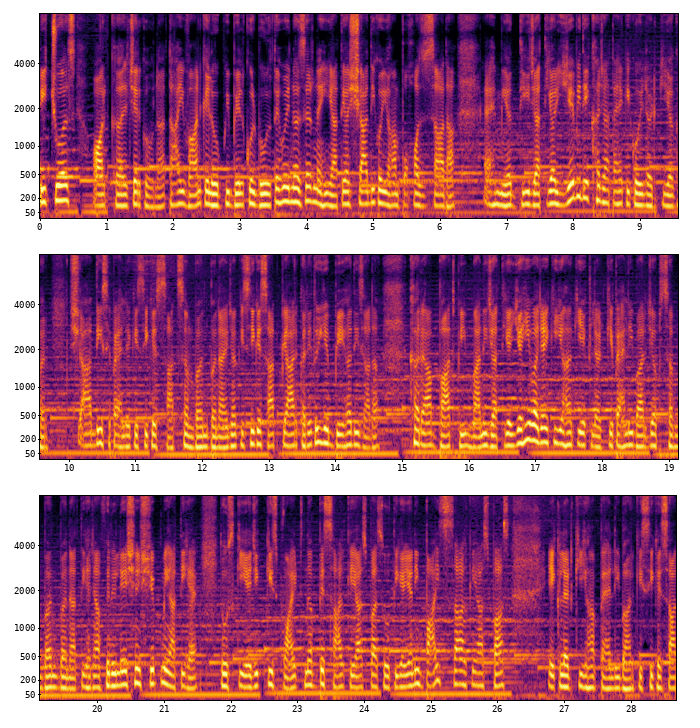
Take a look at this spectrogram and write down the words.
रिचुअल्स और कल्चर को ना ताइवान के लोग भी बिल्कुल भूलते हुए नज़र नहीं आते और शादी को यहाँ बहुत ज़्यादा अहमियत दी जाती है। और ये भी देखा जाता है कि कोई लड़की अगर शादी से पहले किसी के साथ संबंध बनाए या किसी के साथ प्यार करे तो ये बेहद ही ज़्यादा ख़राब बात भी मानी जाती है। यही वजह है कि यहाँ की एक लड़की पहली बार जब संबंध बनाती है या फिर रिलेशन रिलेशनशिप में आती है तो उसकी एज इक्कीस पॉइंट नब्बे साल के आसपास होती है, यानी बाईस साल के आसपास एक लड़की यहाँ पहली बार किसी के साथ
